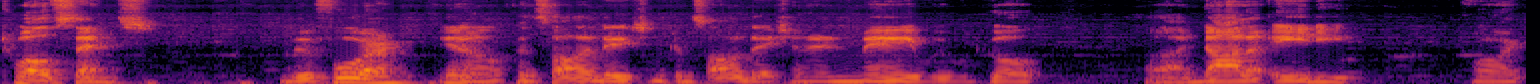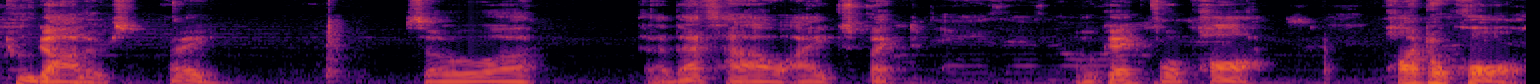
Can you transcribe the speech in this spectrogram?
12 cents. Before, you know, consolidation, consolidation, and in May we would go uh, dollar eighty or two dollars, right? So uh, uh, that's how I expect. Okay, for paw to call.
